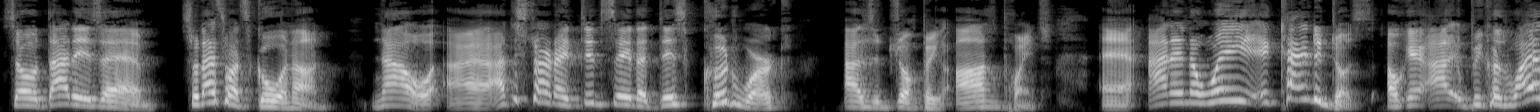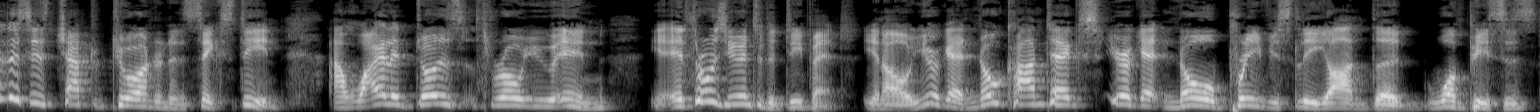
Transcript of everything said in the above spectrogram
So that is, um, so that's what's going on. Now, uh, at the start, I did say that this could work as a jumping on point. Uh, and in a way, it kind of does. Okay. I, because while this is chapter 216, and while it does throw you in it throws you into the deep end. You know, you're getting no context. You're getting no previously on the One Pieces.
